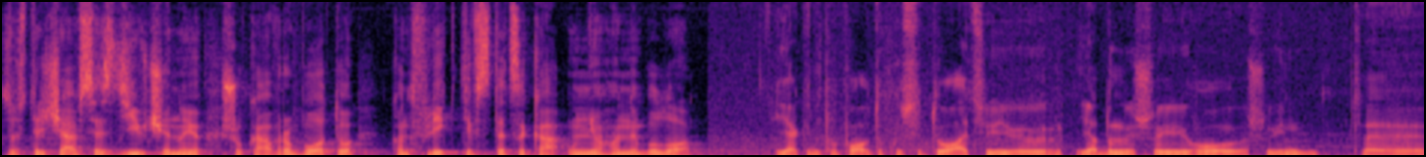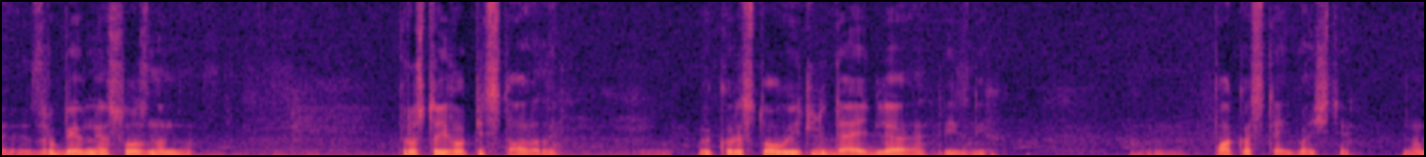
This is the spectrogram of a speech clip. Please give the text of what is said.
Зустрічався з дівчиною, шукав роботу. Конфліктів з ТЦК у нього не було. Як він попав в таку ситуацію, я думаю, що його, що він це зробив неосознано. Просто його підставили. Використовують людей для різних пакостей, бачите. Ну,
